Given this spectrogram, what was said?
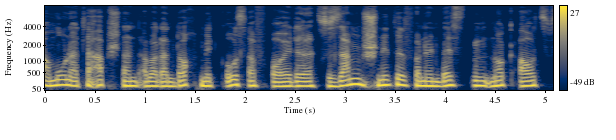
paar Monate Abstand, aber dann doch mit großer Freude Zusammenschnitte von den besten Knockouts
